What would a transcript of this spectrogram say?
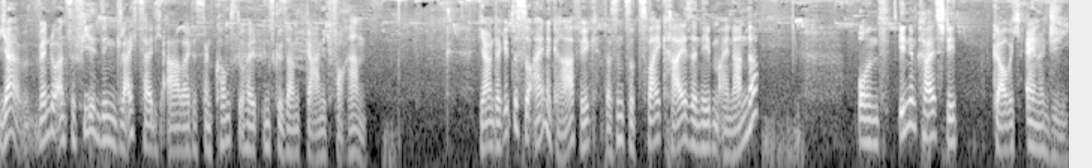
ja, wenn du an zu vielen Dingen gleichzeitig arbeitest, dann kommst du halt insgesamt gar nicht voran. Ja, und da gibt es so eine Grafik, das sind so zwei Kreise nebeneinander und in dem Kreis steht, glaube ich, Energy.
